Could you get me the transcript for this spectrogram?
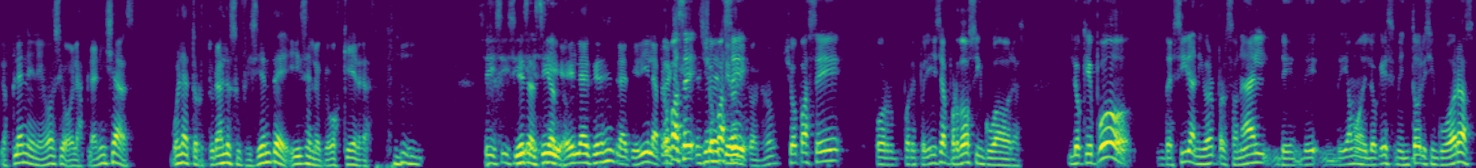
los planes de negocio o las planillas, vos las torturás lo suficiente y dicen lo que vos quieras. Sí, sí, sí. es así, es, la diferencia entre la teoría y la práctica. Yo pasé, yo pasé, por, por experiencia por dos incubadoras. Lo que puedo decir a nivel personal de, digamos, de lo que es mentores incubadoras,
